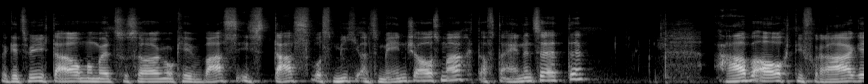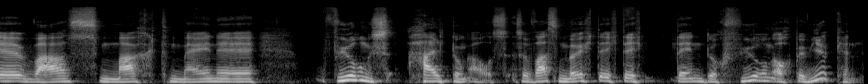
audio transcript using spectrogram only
Da geht es wirklich darum, einmal zu sagen, okay, was ist das, was mich als Mensch ausmacht, auf der einen Seite, aber auch die Frage, was macht meine Führungshaltung aus? Also was möchte ich denn durch Führung auch bewirken?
